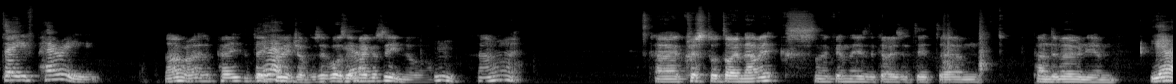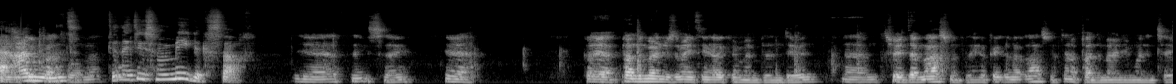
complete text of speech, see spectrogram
Dave Perry. Oh, right, the the Dave Yeah. Perry job. Was it, was Yeah. it a magazine? Or? Mm. All right. Uh, Crystal Dynamics. And again, these are the guys that did um, Pandemonium. Yeah, That was a good and platform, didn't they do some Amiga stuff? Yeah, I think so. Yeah. But yeah, Pandemonium is the main thing I can remember them doing. Um, showed them last month. I think I picked them up last month. A Pandemonium 1 and 2.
